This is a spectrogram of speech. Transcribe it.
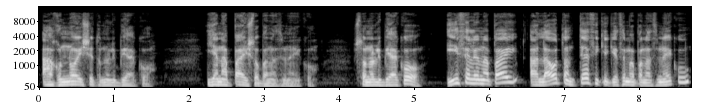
αγνόησε τον Ολυμπιακό για να πάει στον Παναθηναϊκό. Στον Ολυμπιακό ήθελε να πάει, αλλά όταν τέθηκε και θέμα Παναθηναϊκού,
